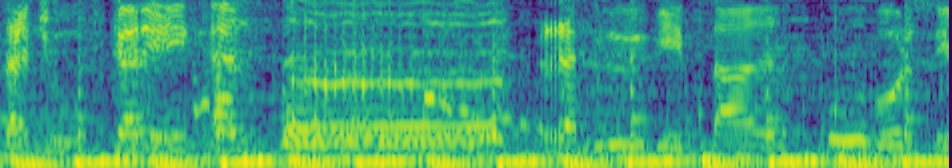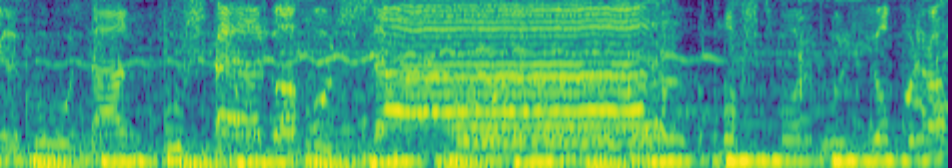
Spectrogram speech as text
de csúfkerék ez. Repülőgép száll, kóbor szél kószál, fuss Helga, fussál! Most fordul jobbra,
